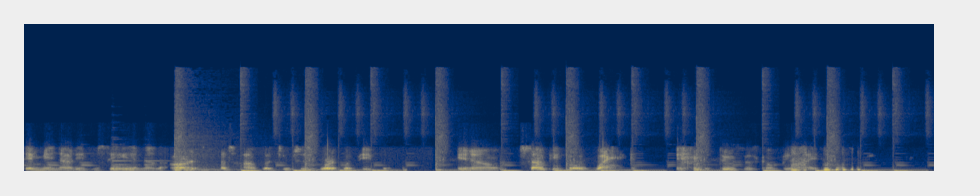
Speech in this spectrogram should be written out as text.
they may not even see in another artist. That's how producers work with people. You know, some people whack, and producers gonna be like, eh, eh,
